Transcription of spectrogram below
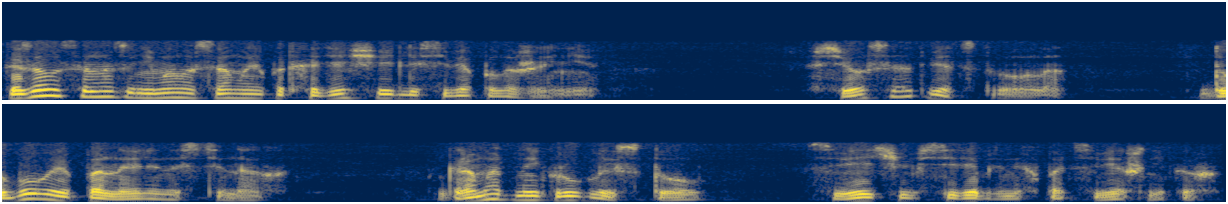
Казалось, она занимала самое подходящее для себя положение. Все соответствовало. Дубовые панели на стенах, громадный круглый стол, свечи в серебряных подсвечниках.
